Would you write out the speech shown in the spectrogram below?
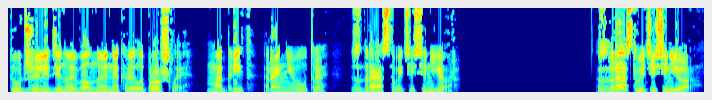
Тут же ледяной волной накрыло прошлое. Мадрид, раннее утро. Здравствуйте, сеньор. Здравствуйте, сеньор.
